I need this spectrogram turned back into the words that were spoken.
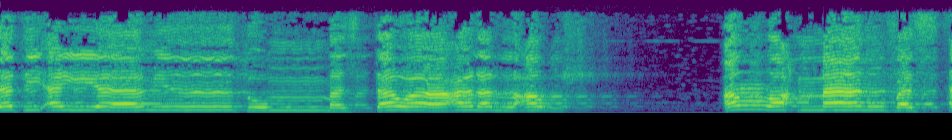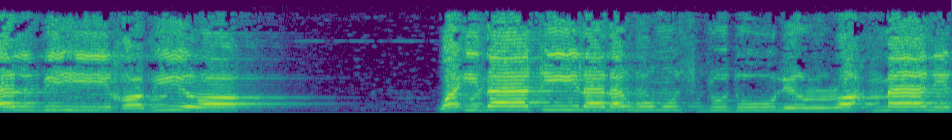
ستة أيام ثم استوى على العرش. الرحمن فاسأل به خبيراً. وَإِذَا قِيلَ لَهُمُ اسْجُدُوا لِلرَّحْمَنِ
